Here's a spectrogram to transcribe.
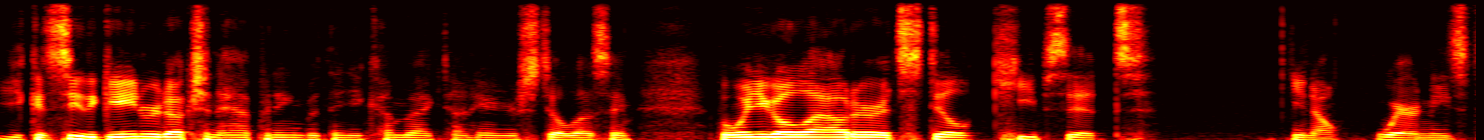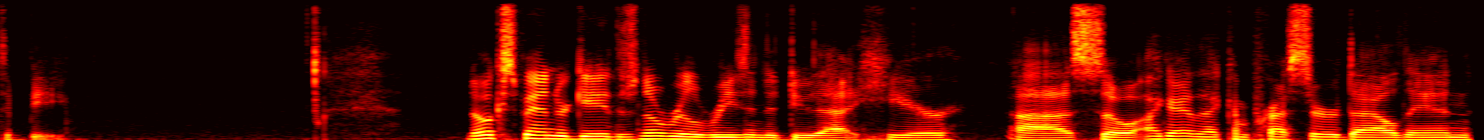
you can see the gain reduction happening, but then you come back down here and you're still the same. But when you go louder, it still keeps it, you know, where it needs to be. No expander gate. There's no real reason to do that here. Uh, so I got that compressor dialed in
